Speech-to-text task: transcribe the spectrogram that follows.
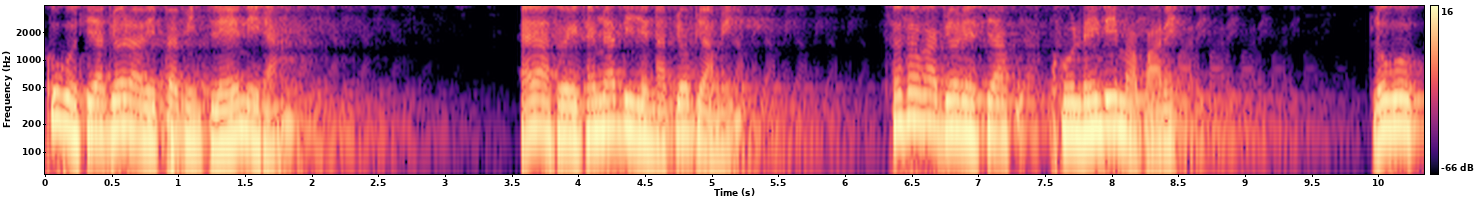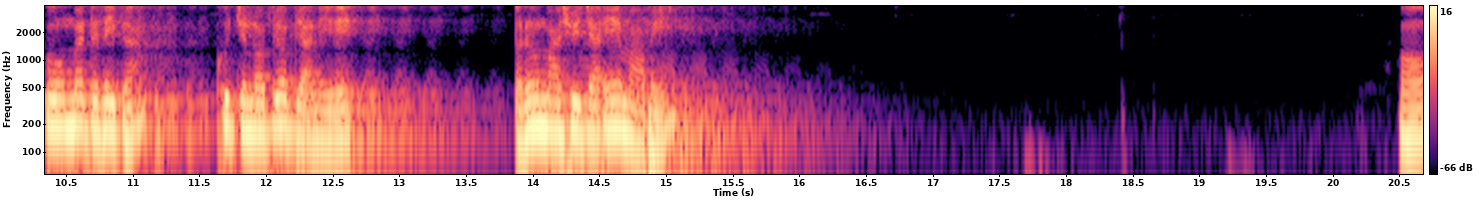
ခုကိုဆရာပြောတာတွေပတ်ပြီးလဲနေတာအဲ့ဒါဆိုရင်ခင်ဗျားသိချင်တာပြောပြမယ်စောစောကပြောတဲ့ဆရာခိုလိမ့်သေးမှာပါတဲ့လောကိုကိုမတ်တသိက်ကခုကျွန်တော်ပြောပြနေတဲ့ဘရုံမရွှေချအင်းမှာပဲဟော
